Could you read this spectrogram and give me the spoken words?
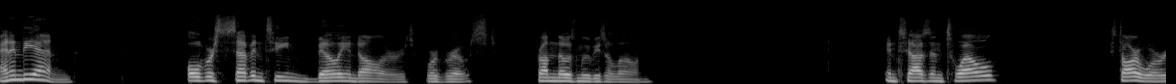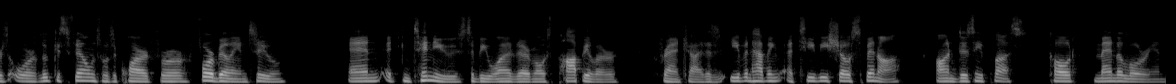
And in the end, over $17 billion were grossed from those movies alone. In 2012, Star Wars or Lucasfilms was acquired for 4 billion too, and it continues to be one of their most popular franchises, even having a TV show spin-off on Disney Plus called Mandalorian.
